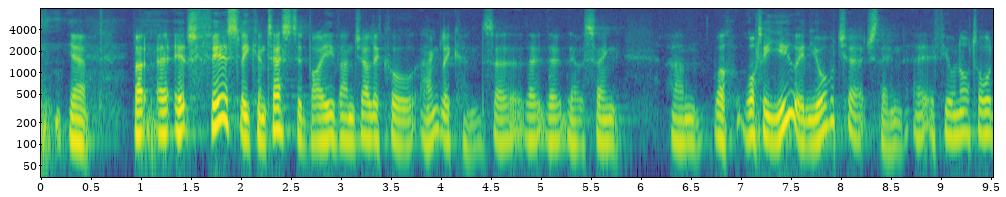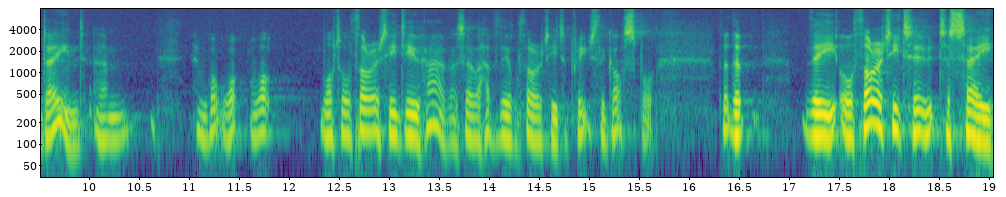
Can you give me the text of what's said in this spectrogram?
yeah. But uh, it's fiercely contested by evangelical Anglicans. Uh, they, they, they were saying, um, well, what are you in your church then, uh, if you're not ordained? Um, what, what, what, what authority do you have? And so I have the authority to preach the gospel. But the, the authority to, to say,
